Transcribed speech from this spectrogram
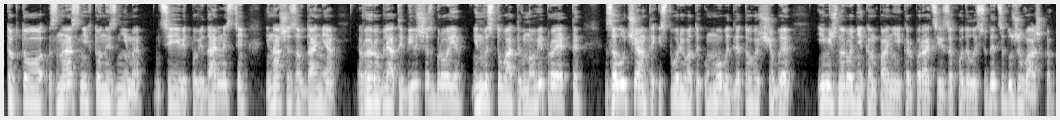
Тобто з нас ніхто не зніме цієї відповідальності, і наше завдання виробляти більше зброї, інвестувати в нові проекти, залучати і створювати умови для того, щоб і міжнародні компанії, і корпорації заходили сюди. Це дуже важко.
